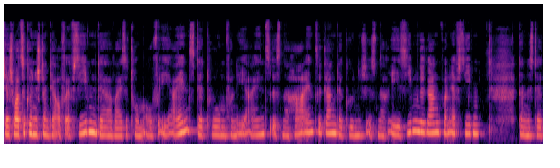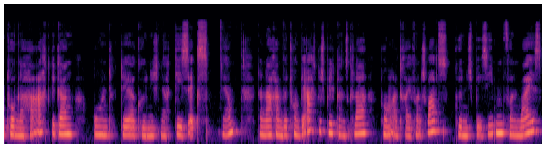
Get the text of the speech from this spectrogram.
Der schwarze König stand ja auf F7, der weiße Turm auf E1. Der Turm von E1 ist nach H1 gegangen, der König ist nach E7 gegangen von F7. Dann ist der Turm nach H8 gegangen und der König nach D6. Ja. Danach haben wir Turm B8 gespielt, ganz klar. Turm A3 von Schwarz, König B7 von Weiß,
